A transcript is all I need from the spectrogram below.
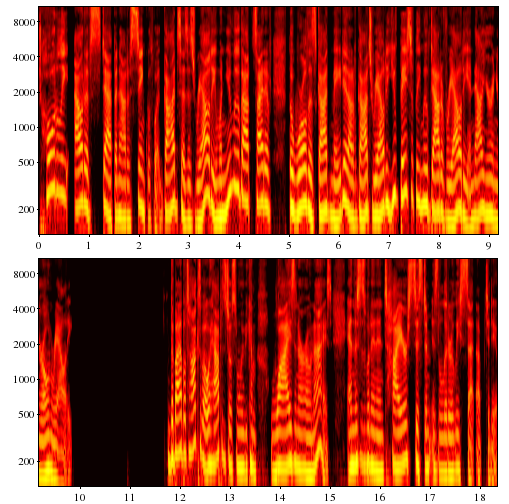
totally out of step and out of sync with what God says is reality. When you move outside of the world as God made it, out of God's reality, you've basically moved out of reality, and now you're in your own reality. The Bible talks about what happens to us when we become wise in our own eyes. And this is what an entire system is literally set up to do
